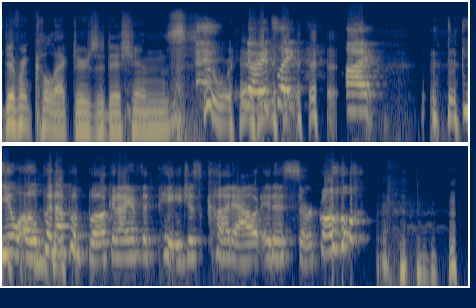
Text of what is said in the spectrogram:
Different collector's editions. No, it's like uh, you open up a book and I have the pages cut out in a circle.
